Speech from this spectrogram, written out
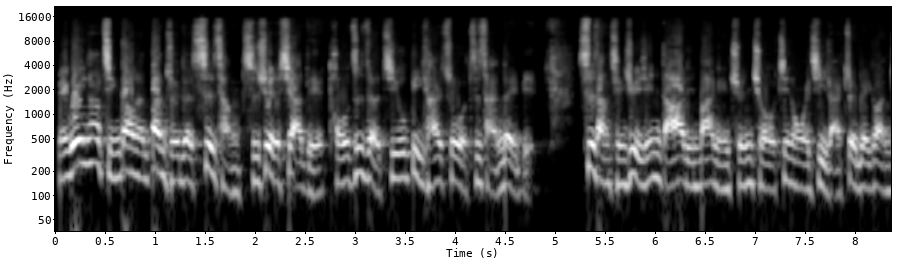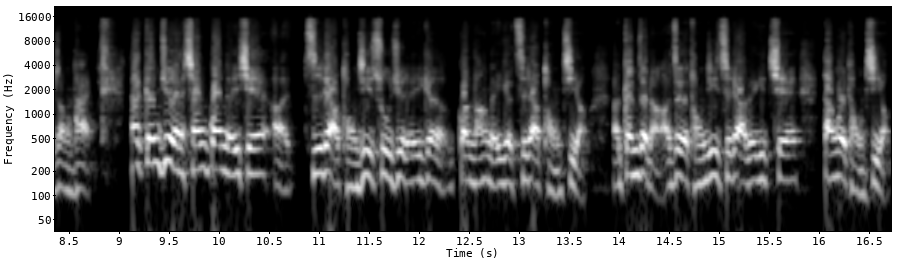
美国银行警告呢，伴随着市场持续的下跌，投资者几乎避开所有。资产类别，市场情绪已经达到零八年全球金融危机以来最悲观的状态。那根据呢相关的一些呃资料统计数据的一个官方的一个资料统计哦，啊跟着呢啊这个统计资料的一些单位统计哦，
